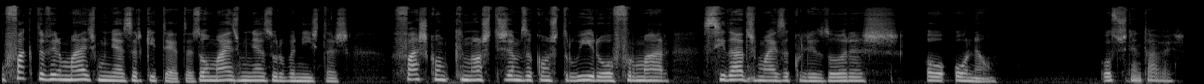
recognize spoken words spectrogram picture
o facto de haver mais mulheres arquitetas ou mais mulheres urbanistas faz com que nós estejamos a construir ou a formar cidades mais acolhedoras ou, ou não? Ou sustentáveis?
